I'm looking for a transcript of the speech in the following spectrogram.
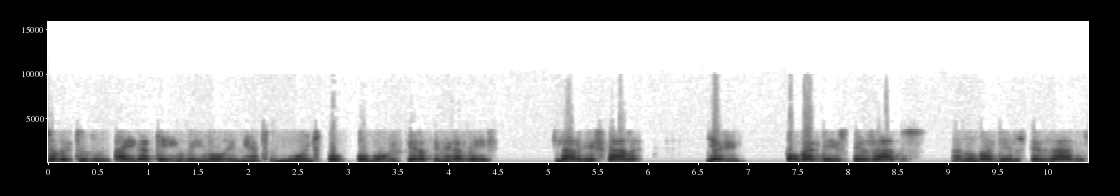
sobretudo, ainda tem o um envolvimento muito pouco comum pela primeira vez em larga escala, e bombardeios pesados, né, bombardeiros pesados,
